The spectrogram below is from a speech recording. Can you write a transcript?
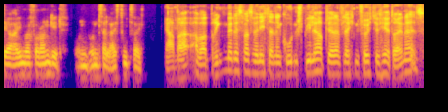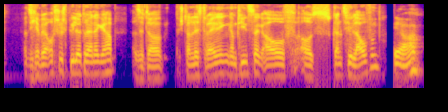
der auch immer vorangeht und unsere Leistung zeigt. Ja, aber, aber bringt mir das was, wenn ich dann einen guten Spieler habe, der dann vielleicht ein fürchterlicher Trainer ist? Also ich habe ja auch schon Spielertrainer gehabt. Also da bestand das Training am Dienstag auf aus ganz viel Laufen. Ja.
